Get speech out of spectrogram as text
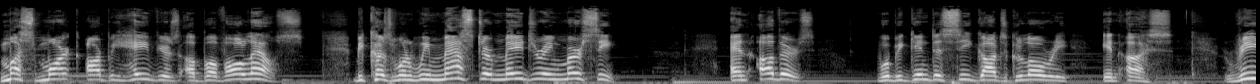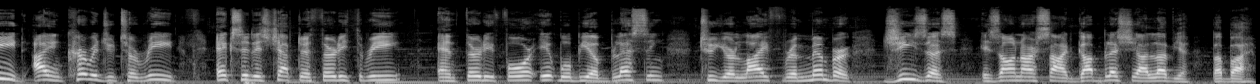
must mark our behaviors above all else. Because when we master majoring mercy and others will begin to see God's glory in us. Read, I encourage you to read Exodus chapter 33 and 34. It will be a blessing to your life. Remember, Jesus is on our side. God bless you. I love you. Bye bye.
